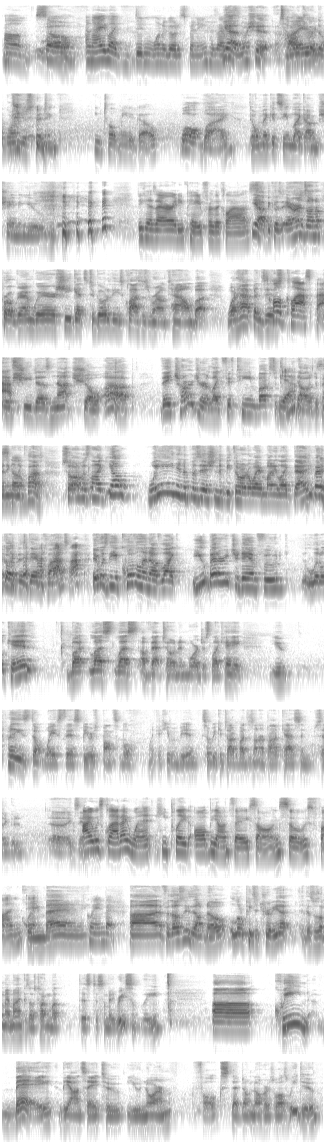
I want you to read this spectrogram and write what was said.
Um, so Wow. and I like didn't want to go to spinning because I Yeah, was no shit. How did you tired. end up going to spinning? you told me to go well, why? Don't make it seem like I'm shaming you. because I already paid for the class. Yeah, because Erin's on a program where she gets to go to these classes around town, but what happens is called ClassPass. if she does not show up, they charge her like fifteen bucks to twenty dollars depending on the class. So I was like, yo, we ain't in a position to be throwing away money like that. You better go to this damn class. It was the equivalent of like, you better eat your damn food, little kid. But less less of that tone and more just like, hey, you please don't waste this. Be responsible like a human being. So we can talk about this on our podcast and set a good uh, example. I was glad I went. He played all Beyonce songs, so it was fun. Queen Bey. Queen Bey. Uh, for those of you that don't know, a little piece of trivia. This was on my mind because I was talking about this to somebody recently. Uh, Queen Bey, Beyonce, to you Norm folks that don't know her as well as we do,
